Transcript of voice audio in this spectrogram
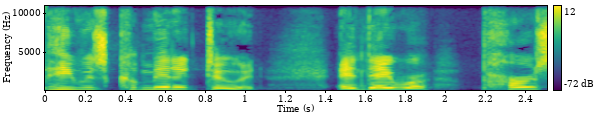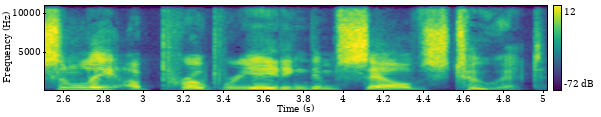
But he was committed to it, and they were personally appropriating themselves to it.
